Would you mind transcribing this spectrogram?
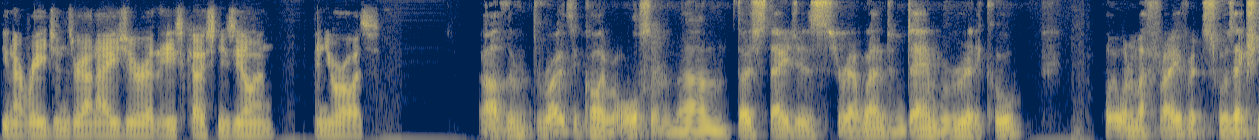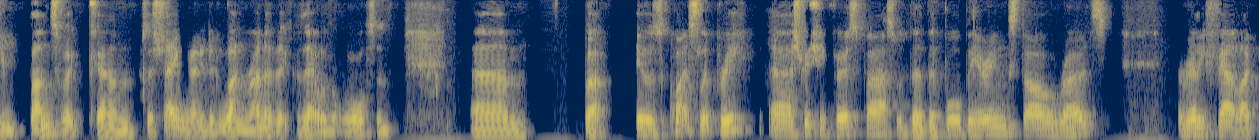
you know, regions around Asia or the East Coast, New Zealand? in your eyes? Oh, the, the roads in Collie were awesome. Um, those stages around Wellington Dam were really cool. Probably one of my favourites was actually Brunswick. Um, it's a shame we only did one run of it because that was awesome. Um, but it was quite slippery, uh, especially first pass with the, the ball bearing style roads. I really felt like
